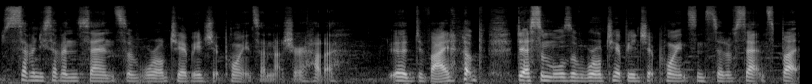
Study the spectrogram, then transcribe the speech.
77 cents of world championship points. I'm not sure how to uh, divide up decimals of world championship points instead of cents, but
